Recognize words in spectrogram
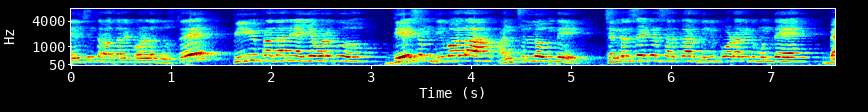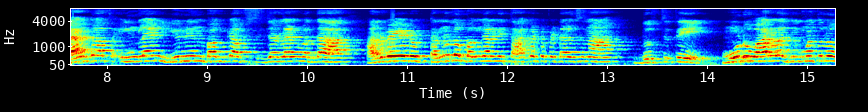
గెలిచిన తర్వాత కోణంలో చూస్తే పివి ప్రధాని అయ్యే వరకు దేశం దివాలా అంచుల్లో ఉంది. చంద్రశేఖర్ సర్కార్ దిగిపోవడానికి ముందే Bank of England Union Bank of Switzerland వద్ద అరవై ఏడు టన్నుల బంగారాన్ని తాకట్టు పెట్టాల్సిన దుస్థితి. మూడు వారాల దిగుమతులు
